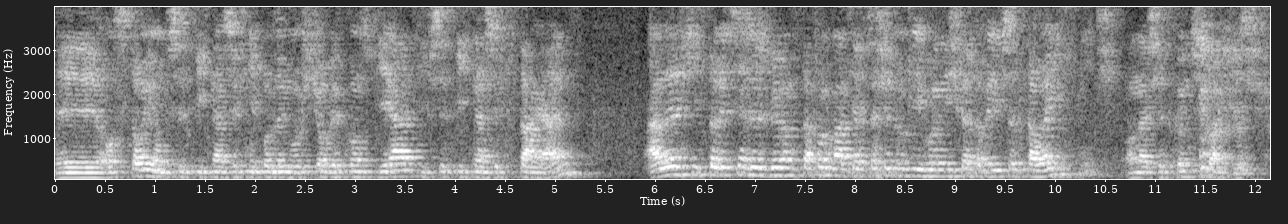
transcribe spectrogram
yy, ostoją wszystkich naszych niepodległościowych konspiracji, wszystkich naszych starań, ale historycznie rzecz biorąc ta formacja w czasie II wojny światowej przestała istnieć. Ona się skończyła gdzieś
